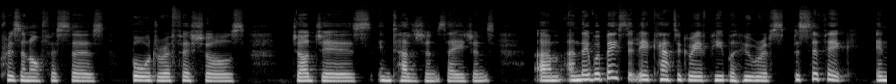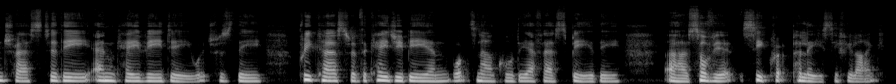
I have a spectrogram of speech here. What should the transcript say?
prison officers, border officials, judges, intelligence agents. Um, and they were basically a category of people who were of specific interest to the NKVD, which was the precursor of the KGB and what's now called the FSB, the uh, Soviet secret police, if you like.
